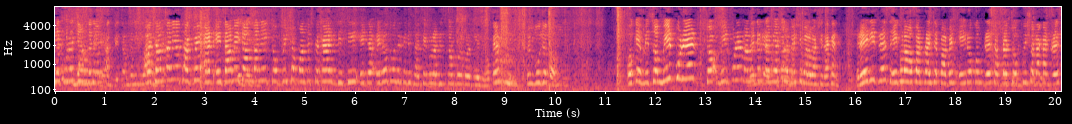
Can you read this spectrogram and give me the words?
মিরপুরের জামদানিও জামদানিও থাকবে জামদানিও থাকবে এন্ড এই দামি জামদানি চব্বিশশো পঞ্চাশ টাকায় দিছি। এটা এটাও তোমাদেরকে দিছি সেগুলো ডিসকাউন্ট করে করে দিয়ে দিই ওকে? তুমি বুঝো তো? ওকে সো মিরপুরের মিরপুরের মানুষদেরকে আমি আসলে বেশি ভালোবাসি। দেখেন রেডি ড্রেস এগুলো অফার প্রাইসে পাবেন। এইরকম ড্রেস আপনার চব্বিশশো টাকার ড্রেস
